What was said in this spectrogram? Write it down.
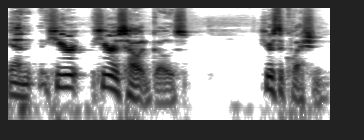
And here, here is how it goes. Here's the question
